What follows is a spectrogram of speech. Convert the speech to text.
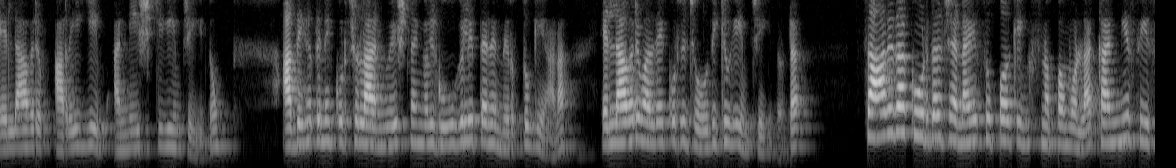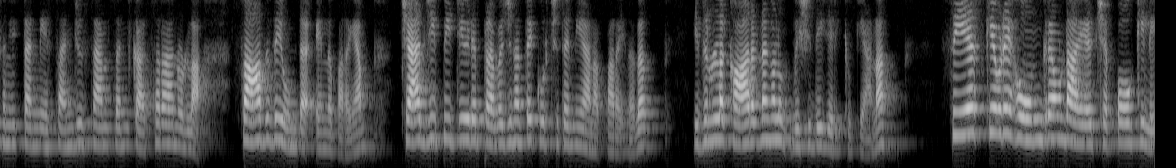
എല്ലാവരും അറിയുകയും അന്വേഷിക്കുകയും ചെയ്യുന്നു. അദ്ദേഹത്തിനെക്കുറിച്ചുള്ള അന്വേഷണങ്ങൾ ഗൂഗിളിൽ തന്നെ നിർത്തുകയാണ്. എല്ലാവരും അതിനെക്കുറിച്ച് ചോദിക്കുകയും ചെയ്യുന്നുണ്ട്. സാധ്യത കൂടുതൽ ചെന്നൈ സൂപ്പർ കിങ്സിനൊപ്പമുള്ള കന്നി സീസണിൽ തന്നെ സഞ്ജു സാംസൺ കസറാനുള്ള സാധ്യതയുണ്ട് എന്ന് പറയാം. ചാറ്റ് ജി പി ടിയുടെ പ്രവചനത്തെക്കുറിച്ച് തന്നെയാണ് പറയുന്നത്. ഇതിനുള്ള കാരണങ്ങളും വിശദീകരിക്കുകയാണ്. സി എസ് കെയുടെ ഹോം ഗ്രൗണ്ടായ ചെപ്പോക്കിലെ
